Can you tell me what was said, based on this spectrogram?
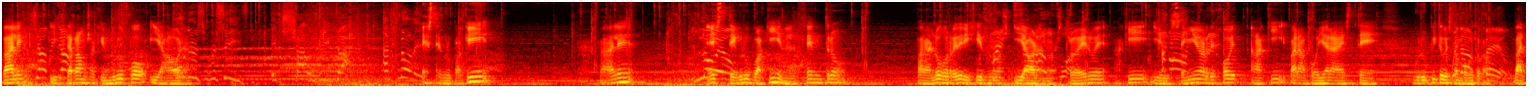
Vale, y cerramos aquí un grupo y ahora este grupo aquí, vale, este grupo aquí en el centro para luego redirigirnos y ahora nuestro héroe aquí y el señor de Hoyt aquí para apoyar a este grupito que está un poco tocado. Vale.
